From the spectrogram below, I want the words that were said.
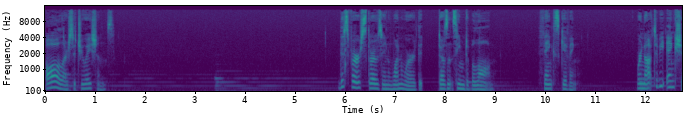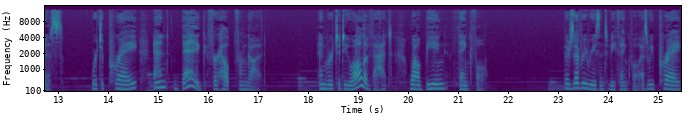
all our situations. This verse throws in one word that doesn't seem to belong thanksgiving. We're not to be anxious. We're to pray and beg for help from God. And we're to do all of that while being thankful. There's every reason to be thankful as we pray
